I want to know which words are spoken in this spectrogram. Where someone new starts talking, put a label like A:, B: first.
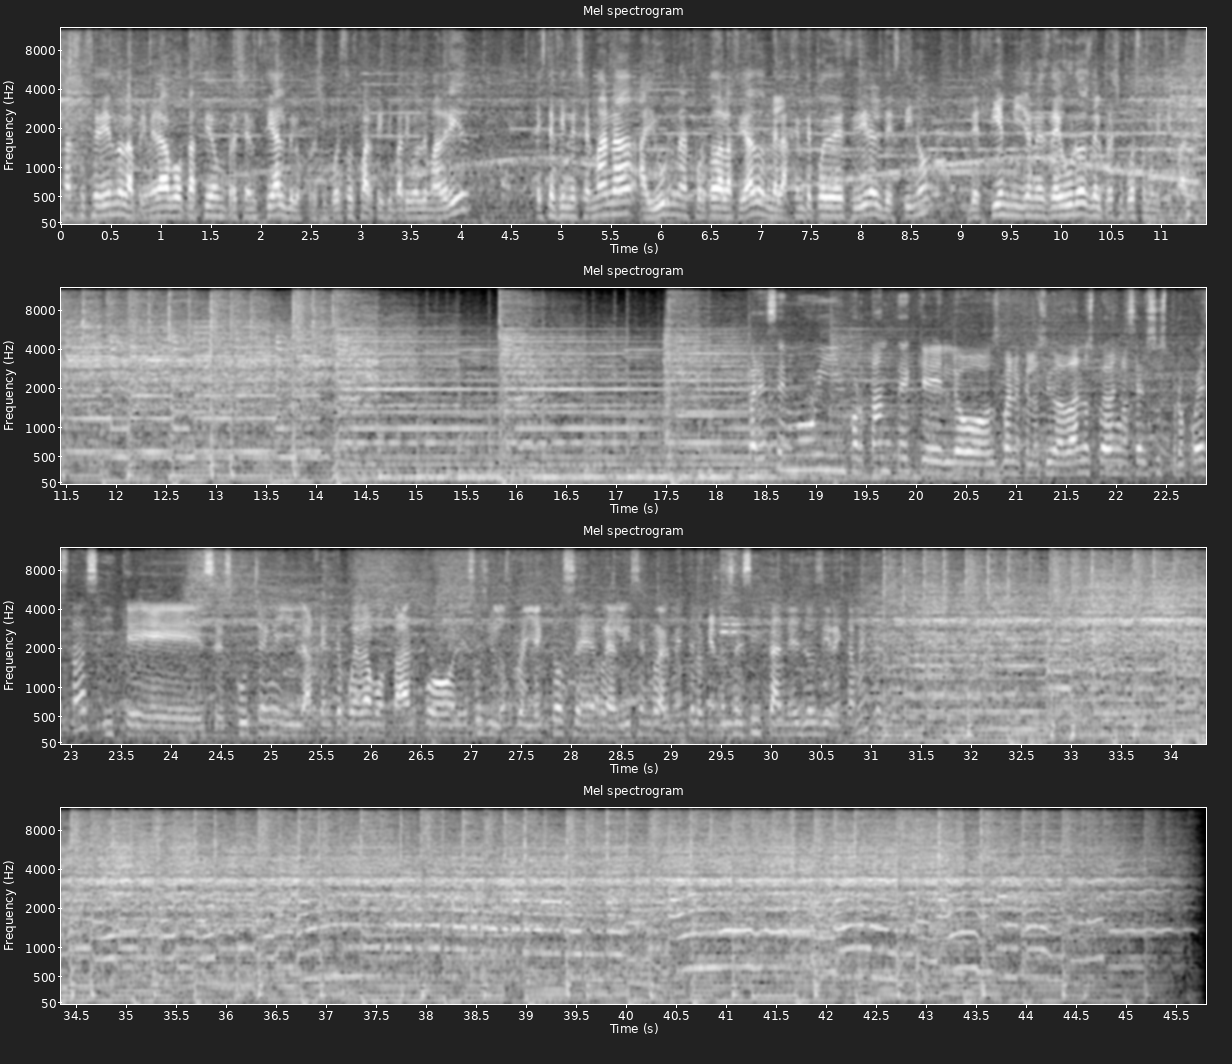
A: está sucediendo la primera votación presencial de los presupuestos participativos de Madrid. Este fin de semana hay urnas por toda la ciudad donde la gente puede decidir el destino de 100 millones de euros del presupuesto municipal.
B: Parece muy importante que los, bueno, que los ciudadanos puedan hacer sus propuestas y que se escuchen y la gente pueda votar por esos y los proyectos se realicen realmente lo que necesitan ellos directamente.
